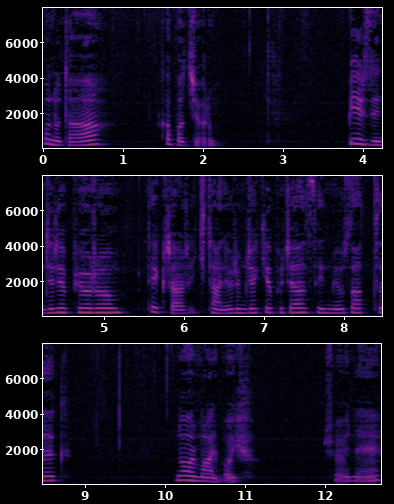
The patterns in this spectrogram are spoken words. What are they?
Bunu da kapatıyorum. Bir zincir yapıyorum. Tekrar iki tane örümcek yapacağız. ilmeği uzattık. Normal boy Şöyle.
